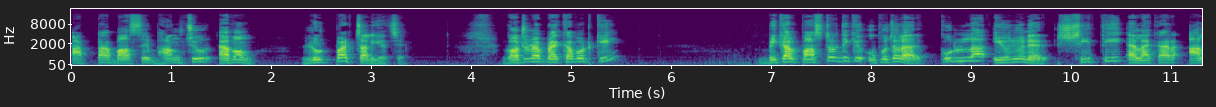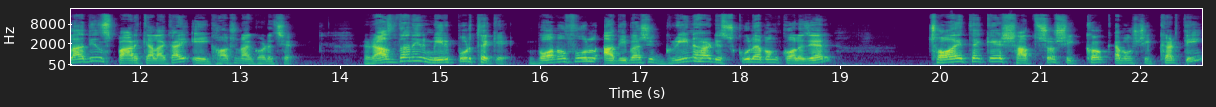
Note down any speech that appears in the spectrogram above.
আটটা বাসে ভাঙচুর এবং লুটপাট চালিয়েছে। ঘটনার প্রেক্ষাপট কি? বিকাল পাঁচটার দিকে উপজেলার কুল্লা ইউনিয়নের সিতি এলাকার আলাদিন স্পার্ক এলাকায় এই ঘটনা ঘটেছে। রাজধানীর মিরপুর থেকে বনফুল আদিবাসী গ্রিনহার্ট স্কুল এবং কলেজের ছয় থেকে সাতশো শিক্ষক এবং শিক্ষার্থী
